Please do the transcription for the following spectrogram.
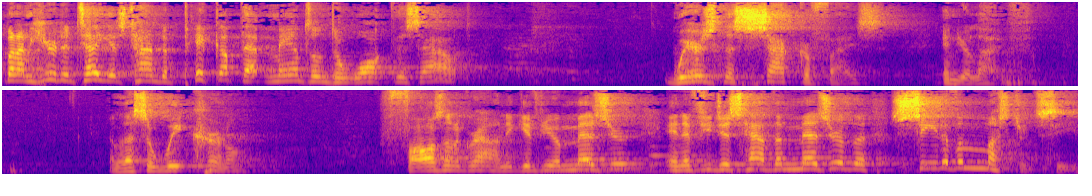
But I'm here to tell you it's time to pick up that mantle and to walk this out. Where's the sacrifice in your life? Unless a wheat kernel falls on the ground. He gives you a measure, and if you just have the measure of the seed of a mustard seed,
